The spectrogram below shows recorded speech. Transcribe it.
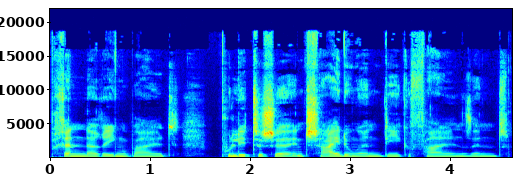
brennender Regenwald, politische Entscheidungen, die gefallen sind.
